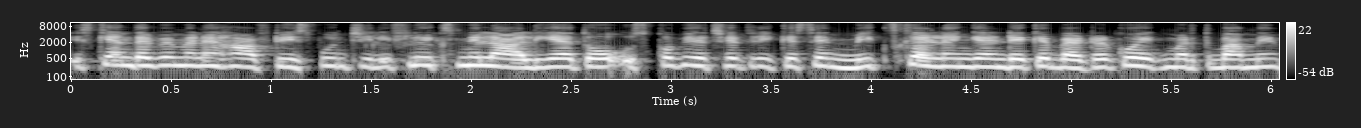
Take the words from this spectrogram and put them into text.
इसके अंदर भी मैंने हाफ़ टी स्पून चिली फ्लेक्स मिला लिया है तो उसको भी अच्छे तरीके से मिक्स कर लेंगे अंडे के बैटर को एक मरतबा में।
